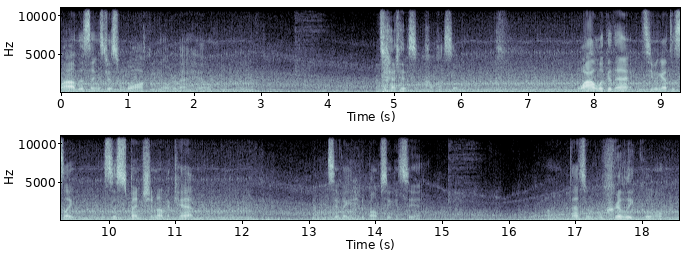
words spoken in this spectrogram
Wow, this thing's just walking over that hill. That is awesome. Wow, look at that. It's even got this, like, suspension on the cab. Let's see if I can hit a bump so you can see it. Oh, that's really cool.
